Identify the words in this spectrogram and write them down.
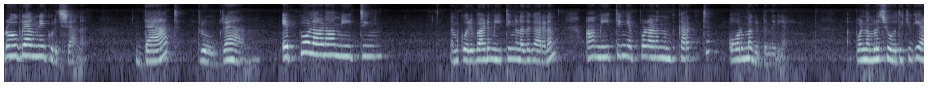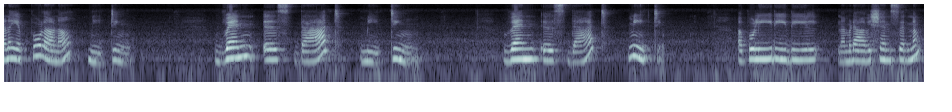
പ്രോഗ്രാമിനെ കുറിച്ചാണ്. ദാറ്റ് പ്രോഗ്രാം എപ്പോഴാണ് ആ മീറ്റിംഗ് നമുക്ക് ഒരുപാട് മീറ്റിംഗ് ഉള്ളത് കാരണം ആ മീറ്റിംഗ് എപ്പോഴാണെന്ന് നമുക്ക് കറക്റ്റ് ഓർമ്മ കിട്ടുന്നില്ല. അപ്പോൾ നമ്മൾ ചോദിക്കുകയാണ് എപ്പോഴാണ് ആ meeting when is that meeting when is that meeting അപ്പോൾ ഈ രീതിയിൽ നമ്മുടെ ആവശ്യാനുസരണം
